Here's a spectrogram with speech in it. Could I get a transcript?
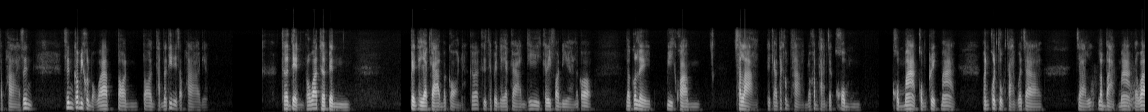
สภา ซึ่งซึ่งก็มีคนบอกว่าตอนตอนทำหน้าที่ในสภาเนี่ย เธอเด่น เพราะว่าเธอเป็นเป็นอัยการมาก่อนอะก็คือเธอเป็นอัยการที่แคลิฟอร์เนีย แล้วก็แล้วก็เลยมีความฉลาดในการตั้งคำถาม แล้วคำถามจะคมคมมากคมกริบมาก มันคนถูกถามก็จะจะลำบากมาก แต่ว่า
